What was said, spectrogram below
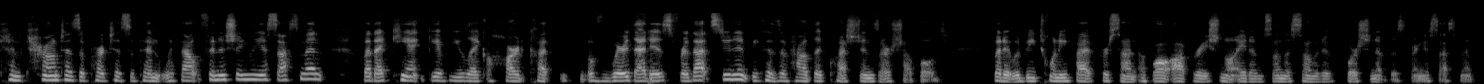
can count as a participant without finishing the assessment, but I can't give you like a hard cut of where that is for that student because of how the questions are shuffled but it would be 25% of all operational items on the summative portion of the spring assessment.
